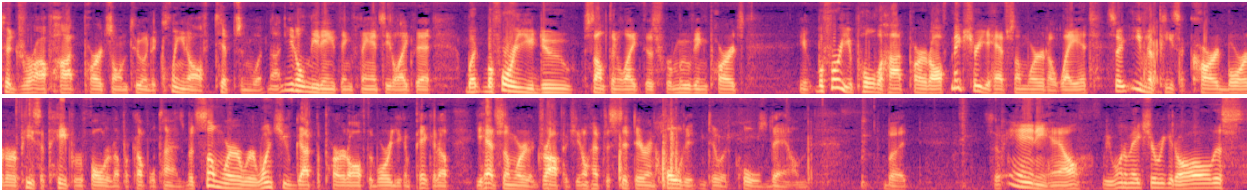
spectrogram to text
to drop hot parts onto and to clean off tips and whatnot. You don't need anything fancy like that. But before you do something like this, removing parts, you know, before you pull the hot part off, make sure you have somewhere to lay it. So even a piece of cardboard or a piece of paper folded up a couple times, but somewhere where once you've got the part off the board, you can pick it up. You have somewhere to drop it. You don't have to sit there and hold it until it cools down. But so anyhow, we want to make sure we get all this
